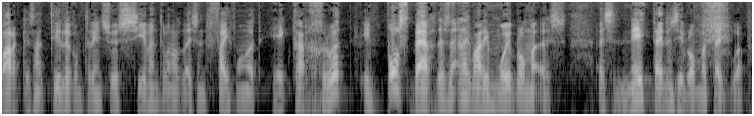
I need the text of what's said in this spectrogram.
Park is natuurlik omtrent so 27500 hektaar groot en Postberg, dis nou eintlik waar die mooi blomme is, is net tydens die blommetyd oop.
